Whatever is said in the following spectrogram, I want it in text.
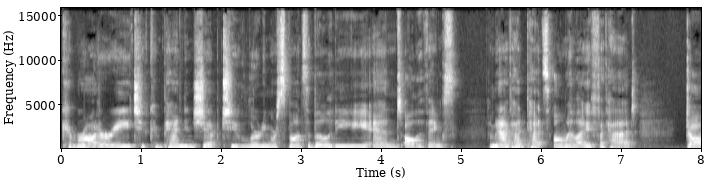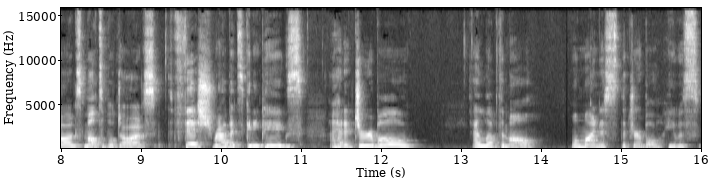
camaraderie to companionship to learning responsibility and all the things. I mean, I've had pets all my life. I've had dogs, multiple dogs, fish, rabbits, guinea pigs. I had a gerbil. I love them all. Well, minus the gerbil. He was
